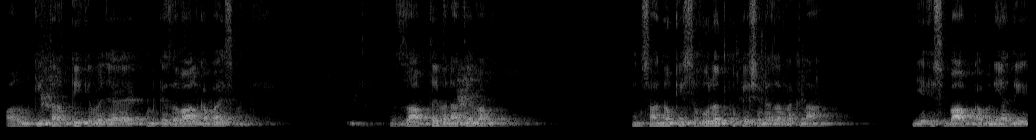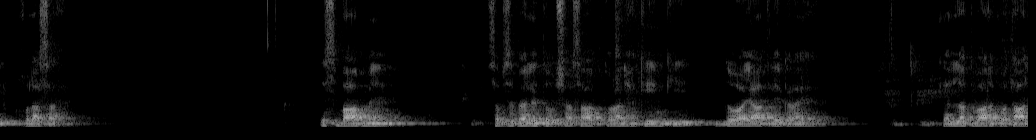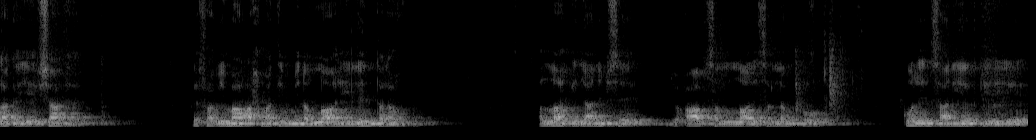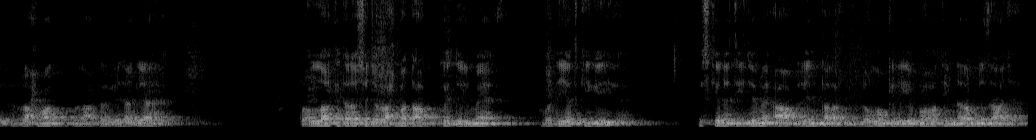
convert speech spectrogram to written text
اور ان کی ترقی کے بجائے ان کے زوال کا باعث بنتی ہے۔ ضابطے بناتے وقت انسانوں کی سہولت کو پیش نظر رکھنا یہ اس باب کا بنیادی خلاصہ ہے۔ اس باب میں سب سے پہلے تو شاہ صاحب قرآن حکیم کی دو آیات لے کر آئے ہیں کہ اللہ تبارک و تعالیٰ کا یہ ارشاد ہے کہ فبیمہ رحمت من اللہ لن طلع اللہ کی جانب سے جو آپ صلی اللہ علیہ وسلم کو کل انسانیت کے لیے رحمت بنا کر بھیجا گیا ہے تو اللہ کی طرف سے جو رحمت آپ کے دل میں ودیت کی گئی ہے، اس کے نتیجے میں آپ لن طلب، لوگوں کے لیے بہت ہی نرم مزاج ہے۔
